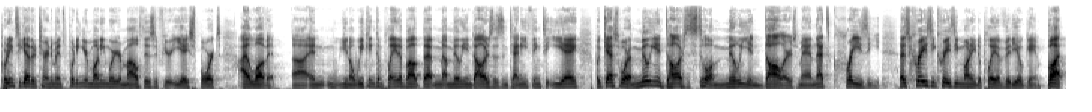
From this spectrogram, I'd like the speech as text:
putting together tournaments, putting your money where your mouth is if you're EA Sports, I love it. Uh, and, you know, we can complain about that a million dollars isn't anything to EA, but guess what? A million dollars is still a million dollars, man. That's crazy. That's crazy, crazy money to play a video game. But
